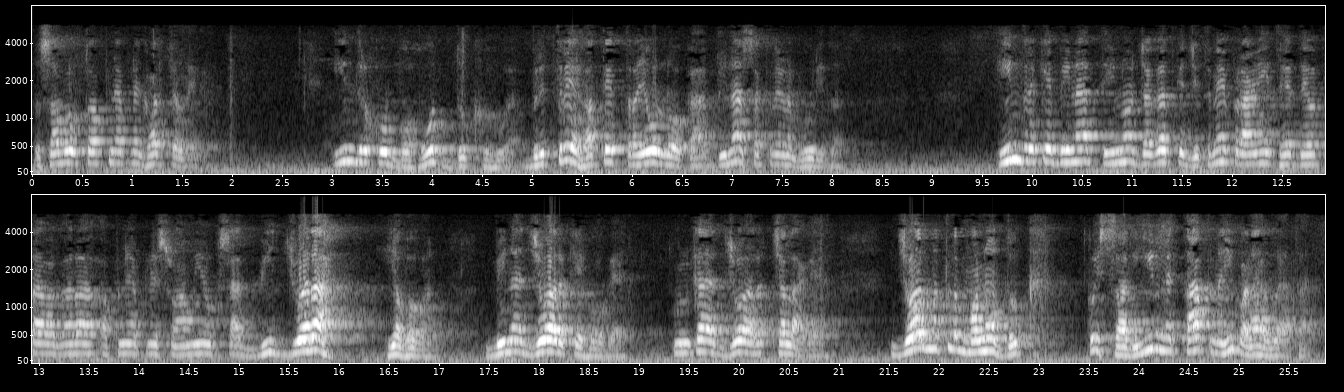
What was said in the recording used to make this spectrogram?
तो सब लोग तो अपने अपने घर चले गए। इंद्र को बहुत दुख हुआ। वृत्रे हते त्रयो लोका बिना सक्रेण भूरिद इंद्र के बिना तीनों जगत के जितने प्राणी थे, देवता वगैरह अपने अपने स्वामियों के साथ विज्वरा यह भवन बिना ज्वर के हो गए। उनका ज्वर चला गया। ज्वर मतलब मनोदुख। कोई शरीर में ताप नहीं बढ़ा हुआ था।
